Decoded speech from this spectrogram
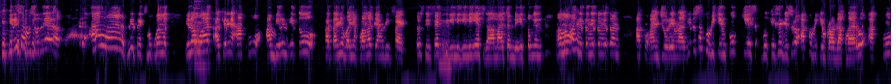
Ini sebetulnya alat. Ini textbook banget you know what? Akhirnya aku ambilin itu katanya banyak banget yang defect. Terus defect hmm. digini-giniin segala macam dihitungin nggak mau ah hitung-hitung itu aku ancurin lagi terus aku bikin cookies. Cookiesnya justru aku bikin produk baru aku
